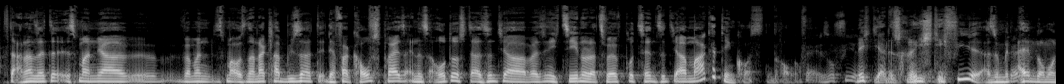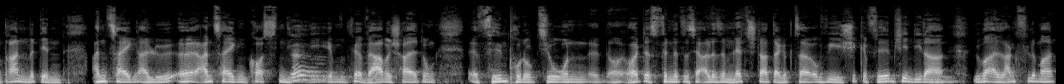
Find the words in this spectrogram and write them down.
Auf der anderen Seite ist man ja, äh, wenn man das mal auseinanderklabüsert, der Verkaufspreis eines Autos, da sind ja, weiß ich nicht, 10 oder 12 Prozent sind ja Marketingkosten drauf. Okay, so viel. Nicht? Ja, das ist richtig viel. Also mit okay. allem drum und dran, mit den Anzeigen, äh, Anzeigenkosten, die, ja. die eben für Werbeschaltung, äh, Filmproduktion, äh, heute findet es ja alles im Netz statt, da gibt's ja irgendwie schicke Filmchen, die da mhm. überall langflimmern.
